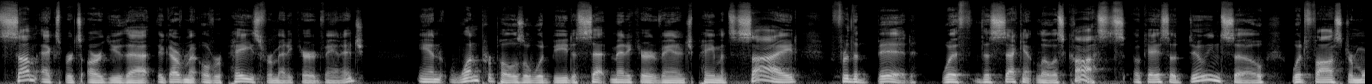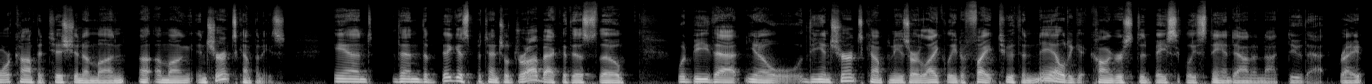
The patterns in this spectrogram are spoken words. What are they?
Some experts argue that the government overpays for Medicare Advantage. And one proposal would be to set Medicare Advantage payments aside for the bid with the second lowest costs. Okay, so doing so would foster more competition among uh, among insurance companies. And then the biggest potential drawback of this, though, would be that you know the insurance companies are likely to fight tooth and nail to get Congress to basically stand down and not do that, right?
